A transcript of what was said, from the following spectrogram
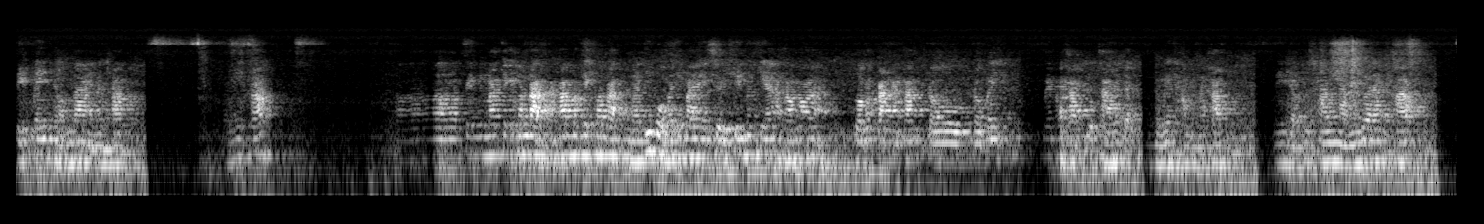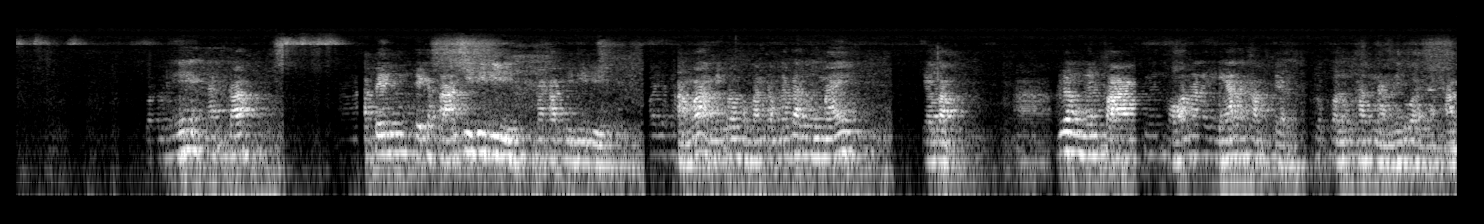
ติ๊กไม่ยินยอมได้นะครับนนี้ครับเป็นมาเก็ตคอนดักนะครับมาเก็ตคอนดักเหมือนที่ผมอธิบายในสื่อคลิปเมื่อกี้นะครับว่าตัวประกันนะครับเราเราไม่ไม่บังคับลูกค้าจะไม่ทำนะครับนี่เดี๋ยวลูกค้างานด้วยนะครับตัวนี้นะครับ เป็นเอกสาร EDD นะครับ EDD ถามว่ามีความสัมพันธ์กับนักการเมืองไหมเกี่ยวกับเรื่องเงินฝากเงินถอนอะไรอย่างเงี้ยนะครับเดี๋ยวรบกวนลูกค้าทำงานได้ด้วยนะครับ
